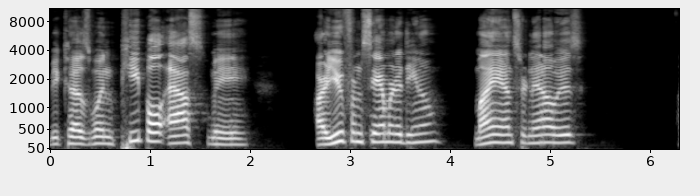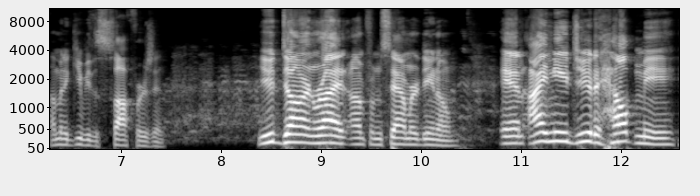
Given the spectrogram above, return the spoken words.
because when people ask me, are you from San Bernardino? My answer now is, I'm going to give you the soft version. You darn right I'm from San Bernardino. And I need you to help me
